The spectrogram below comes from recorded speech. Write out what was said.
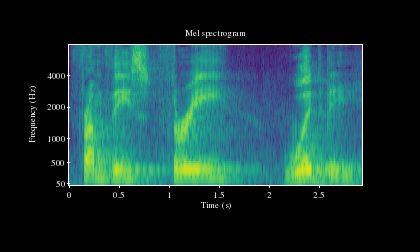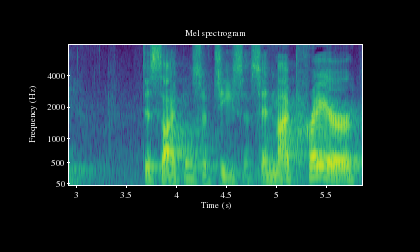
from these three would be disciples of Jesus? And my prayer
